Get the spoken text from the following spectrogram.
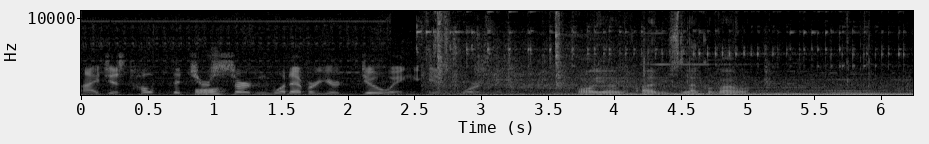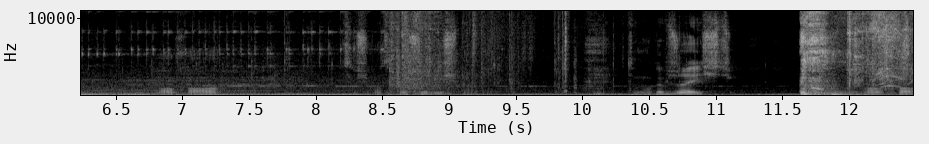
I just hope that you're O. certain whatever you're doing is worth it. Oj, oj, ale mi zlagowało. Oho. Coś otworzyliśmy. To mogę przejść. Oho.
